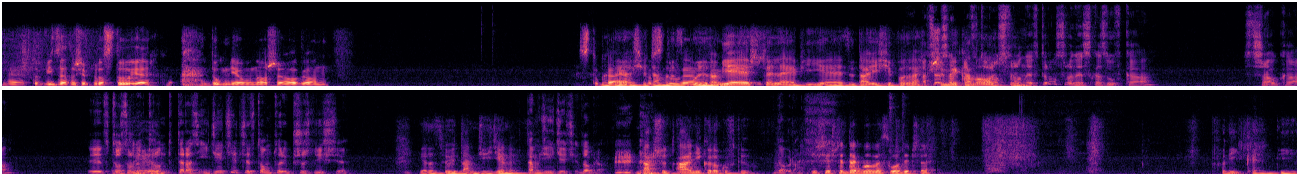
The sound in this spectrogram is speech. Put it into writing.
Jak to widzę, to się prostuje. Dumnie unoszę ogon. No to Stukając ja się tam kosturem. rozpływam jeszcze lepiej, Jezu, daje się porwać, A, przepraszam, a w przymykam którą oczy. stronę, w którą stronę wskazówka? Strzałka? Y, W tą To stronę, którą teraz idziecie, czy w tą, której przyszliście? Ja rysuję tam, gdzie idziemy. Tam, gdzie idziecie, dobra. Naprzód, ani kroku w tył. Dobra. Pisz jeszcze darmowe słodycze. Free candy.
